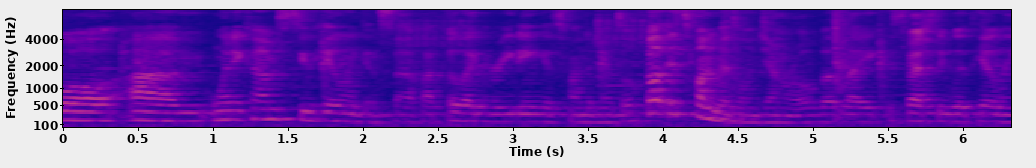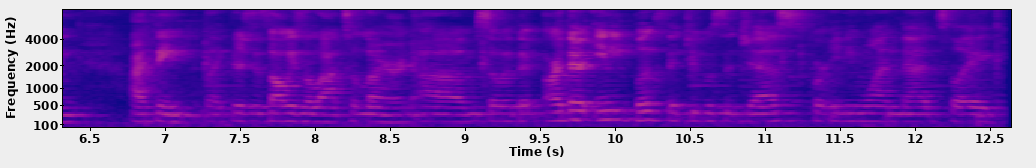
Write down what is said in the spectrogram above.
Well, um, when it comes to healing and stuff, I feel like reading is fundamental. But it's fundamental in general, but like especially with healing, I think like there's just always a lot to learn. Um, so, are there, are there any books that you would suggest for anyone that's like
